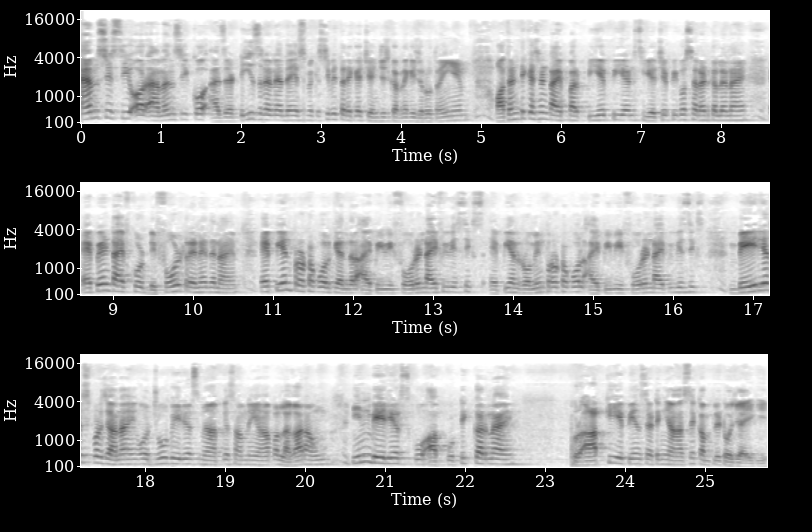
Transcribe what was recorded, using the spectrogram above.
MCC और एमएनसी को एज ए टीज रहने दें। इसमें किसी भी तरह के चेंजेस करने की ज़रूरत नहीं है। ऑथेंटिकेशन टाइप पर पीएपी एंड सीएचएपी को सेलेक्ट कर लेना है। एपीएन टाइप को डिफ़ॉल्ट रहने देना है। एपीएन प्रोटोकॉल के अंदर IPv four and IPv six APN roaming protocol IPv four and IPv six bearers पर जाना है और जो बेरियर्स मैं आपके सामने यहाँ पर लगा रहा हूँ, इन बेरियर्स को आपको टिक करना है। और आपकी एपीएन सेटिंग यहाँ से कंप्लीट हो जाएगी।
